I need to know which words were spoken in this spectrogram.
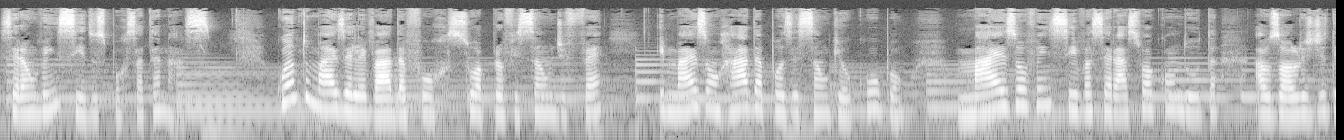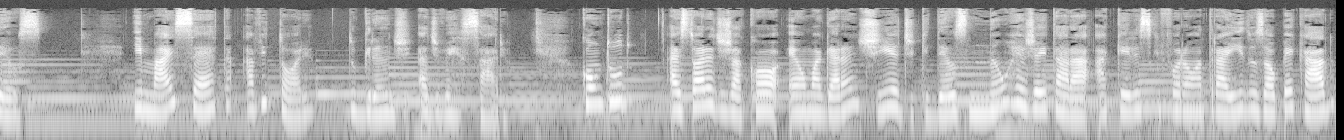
serão vencidos por Satanás. Quanto mais elevada for sua profissão de fé e mais honrada a posição que ocupam, mais ofensiva será sua conduta aos olhos de Deus e mais certa a vitória do grande adversário. Contudo, a história de Jacó é uma garantia de que Deus não rejeitará aqueles que foram atraídos ao pecado,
